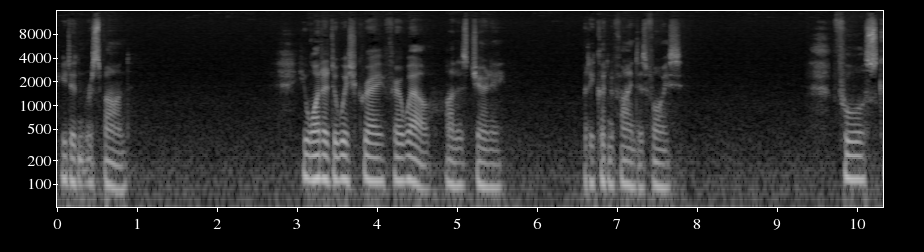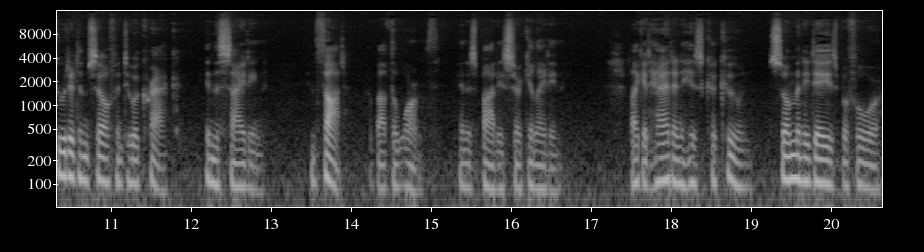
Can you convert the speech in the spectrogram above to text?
he didn't respond. He wanted to wish Gray farewell on his journey, but he couldn't find his voice. Fool scooted himself into a crack in the siding and thought about the warmth in his body circulating, like it had in his cocoon so many days before.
